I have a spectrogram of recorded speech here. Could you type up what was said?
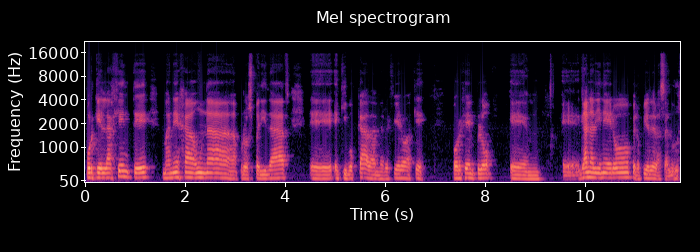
porque la gente maneja una prosperidad eh, equivocada, me refiero a que, por ejemplo, em, eh, gana dinero pero pierde la salud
